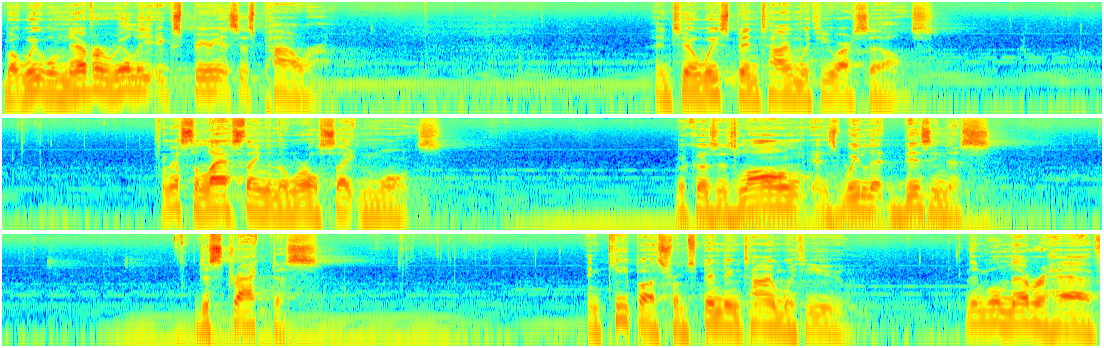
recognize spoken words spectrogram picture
but we will never really experience its power until we spend time with you ourselves. And that's the last thing in the world Satan wants. Because as long as we let busyness distract us and keep us from spending time with you, then we'll never have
